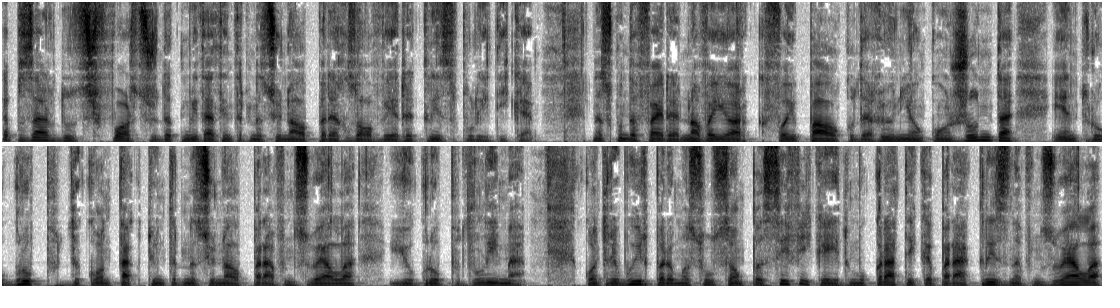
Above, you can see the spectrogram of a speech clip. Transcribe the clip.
apesar dos esforços da comunidade internacional para resolver a crise política. Na segunda-feira, Nova Iorque foi palco da reunião conjunta entre o Grupo de Contacto Internacional para a Venezuela e o Grupo de Lima. Contribuir para uma solução pacífica e democrática para a crise na Venezuela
